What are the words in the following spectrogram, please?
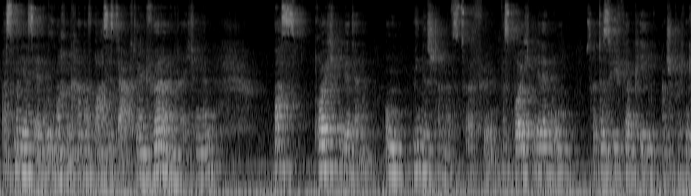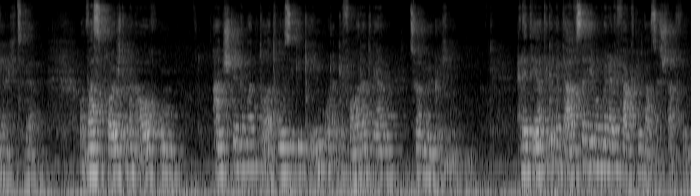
was man ja sehr gut machen kann auf Basis der aktuellen Fördereinreichungen. Was bräuchten wir denn, um Mindeststandards zu erfüllen? Was bräuchten wir denn, um so etwas wie VRP-Ansprüchen gerecht zu werden? Und was bräuchte man auch, um Anstellungen dort, wo sie gegeben oder gefordert werden, zu ermöglichen? Eine derartige Bedarfserhebung würde eine Faktenbasis schaffen.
